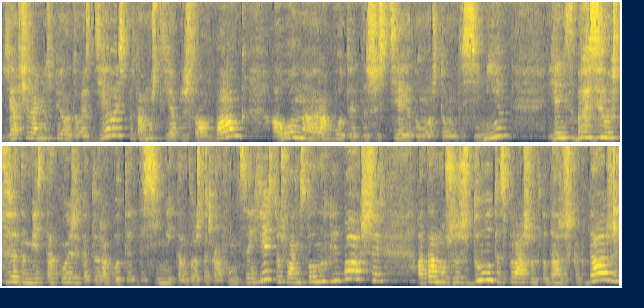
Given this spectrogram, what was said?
Я вчера не успела этого сделать, потому что я пришла в банк, а он э, работает до 6, я думала, что он до 7. Я не сообразила, что рядом есть такой же, который работает до 7, там тоже такая функция есть. Ушла не стол нахлебавший, а там уже ждут и спрашивают, когда же, когда же.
